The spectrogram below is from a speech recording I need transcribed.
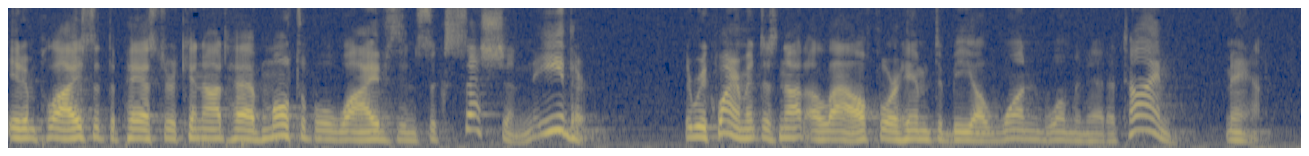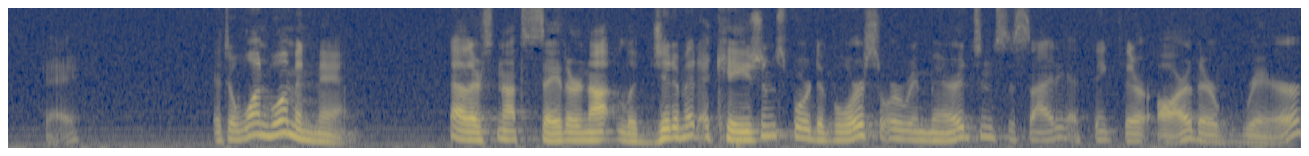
it implies that the pastor cannot have multiple wives in succession either. The requirement does not allow for him to be a one woman at a time man. Okay? It's a one woman man. Now, that's not to say there are not legitimate occasions for divorce or remarriage in society. I think there are, they're rare.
